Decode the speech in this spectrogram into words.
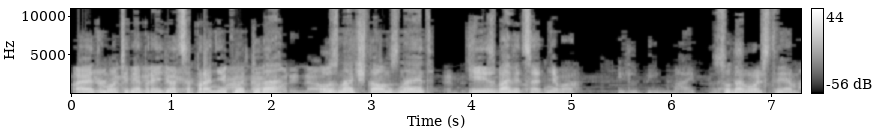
Поэтому тебе придется проникнуть туда, узнать, что он знает, и избавиться от него. С удовольствием.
